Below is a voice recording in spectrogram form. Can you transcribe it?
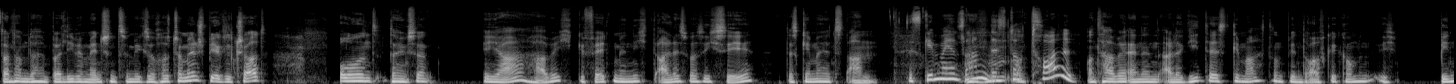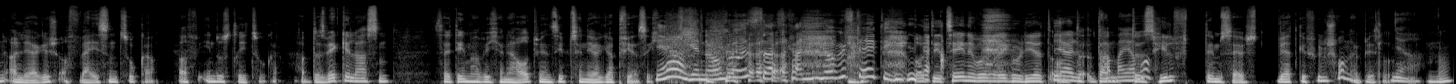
Dann haben da ein paar liebe Menschen zu mir gesagt, hast du schon mal in den Spiegel geschaut? Und dann habe ich gesagt, ja, habe ich, gefällt mir nicht alles, was ich sehe. Das gehen wir jetzt an. Das gehen wir jetzt an. Das ist doch und- toll. Und habe einen Allergietest gemacht und bin draufgekommen, ich bin allergisch auf weißen Zucker, auf Industriezucker. Habe das weggelassen. Seitdem habe ich eine Haut wie ein 17-jähriger Pfirsich. Ja, genau so ist das. Kann ich nur bestätigen. Und die Zähne wurden reguliert Ja, und dann, ja das hilft dem Selbstwertgefühl schon ein bisschen. Ja. Ne?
